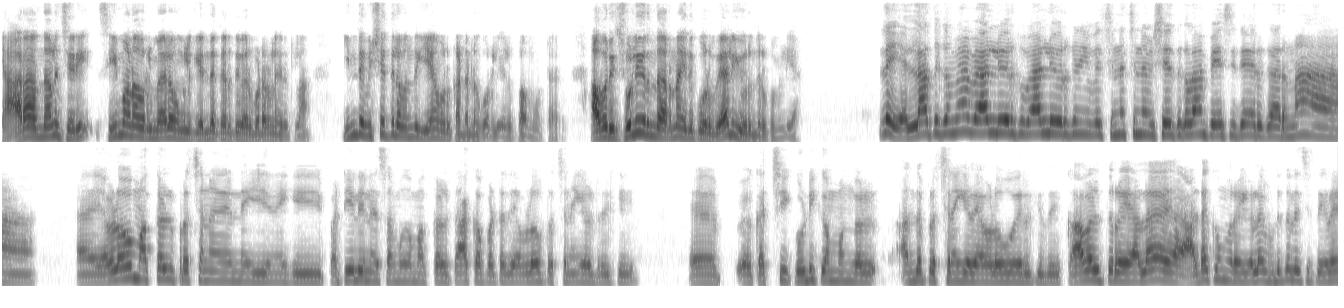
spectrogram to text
யாராக இருந்தாலும் சரி சீமான் அவர்கள் உங்களுக்கு எந்த கருத்து வேறுபாடாலும் இருக்கலாம். இந்த விஷயத்தில் வந்து ஏன் ஒரு கண்டன குரல் எழுப்பாம விட்டார்? அவர் சொல்லியிருந்தாருன்னா இதுக்கு ஒரு வேல்யூ இருந்திருக்கும் இல்லையா? இல்லை எல்லாத்துக்குமே வேல்யூ இருக்குது வேல்யூ இருக்குன்னு இவர் சின்ன சின்ன விஷயத்துக்கெல்லாம் பேசிகிட்டே இருக்காருன்னா எவ்வளோ மக்கள் பிரச்சனை இன்னைக்கு இன்னைக்கு பட்டியலின சமூக மக்கள் தாக்கப்பட்டது எவ்வளோ பிரச்சனைகள் இருக்குது கட்சி கொடி கம்பங்கள் அந்த பிரச்சனைகள் எவ்வளவோ இருக்குது. காவல்துறையால் அடக்குமுறைகளை விடுதலை சித்தைகளை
